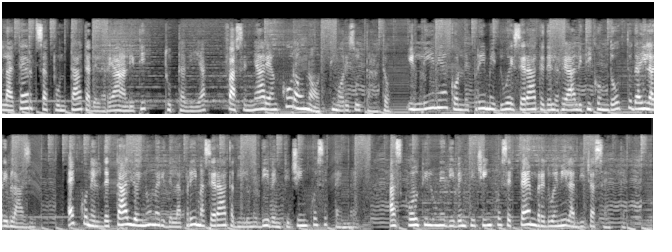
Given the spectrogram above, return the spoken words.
La terza puntata del reality, tuttavia, fa segnare ancora un ottimo risultato, in linea con le prime due serate del reality condotto da Ilari Blasi. Ecco nel dettaglio i numeri della prima serata di lunedì 25 settembre. Ascolti lunedì 25 settembre 2017.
